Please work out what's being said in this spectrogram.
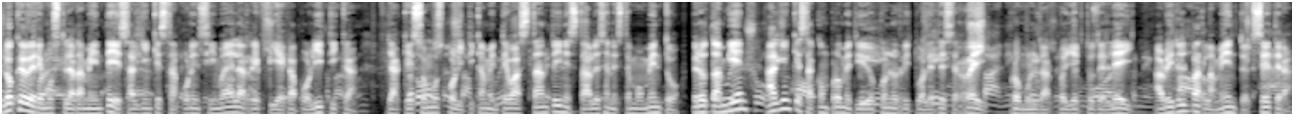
Lo que veremos claramente es alguien que está por encima de la refriega política, ya que somos políticamente bastante inestables en este momento, pero también alguien que está comprometido con los rituales de ser rey, promulgar proyectos de ley, abrir el parlamento, etc.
